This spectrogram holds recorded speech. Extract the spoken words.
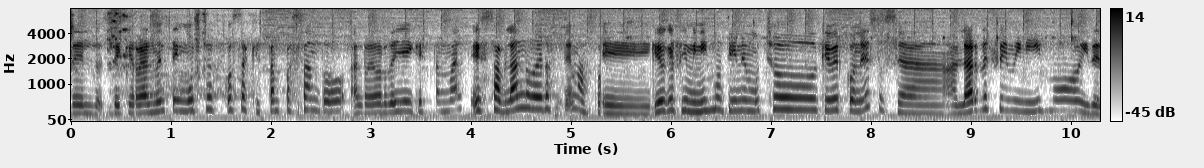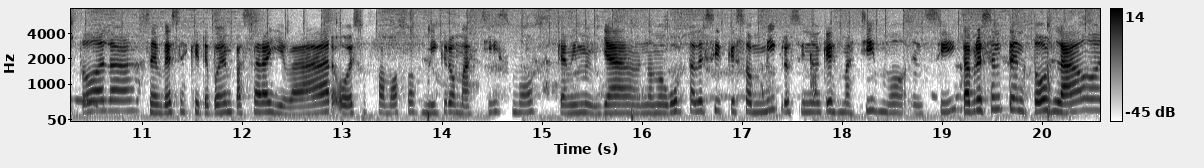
de, que realmente hay muchas cosas que están pasando alrededor de ella y que están mal es hablando de los temas. Eh, creo que el feminismo tiene mucho que ver con eso, o sea, hablar de feminismo y de todas las veces que te pueden pasar a llevar o esos famosos micromachismos que a mí ya no me gusta decir que son micros, sino que es machismo en sí. Está presente en todos lados,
